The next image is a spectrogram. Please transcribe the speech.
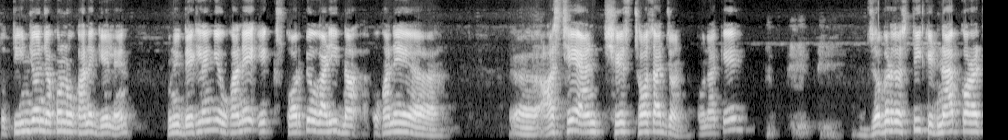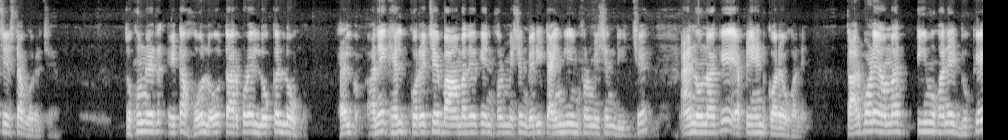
তো তিনজন যখন ওখানে গেলেন, উনি দেখলেন যে ওখানে এক স্করপিও গাড়ি না, ওখানে আসছে অ্যান্ড ছ ছ সাতজন ওনাকে জবরদস্তি কিডন্যাপ করার চেষ্টা করেছে। তখন এটা হলো, তারপরে লোকাল লোক হেল্প অনেক হেল্প করেছে বা আমাদেরকে ইনফরমেশন ভেরি টাইমলি ইনফরমেশন দিচ্ছে অ্যান্ড ওনাকে অ্যাপ্রিহেন্ড করে ওখানে। তারপরে আমার টিম ওখানে ঢুকে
